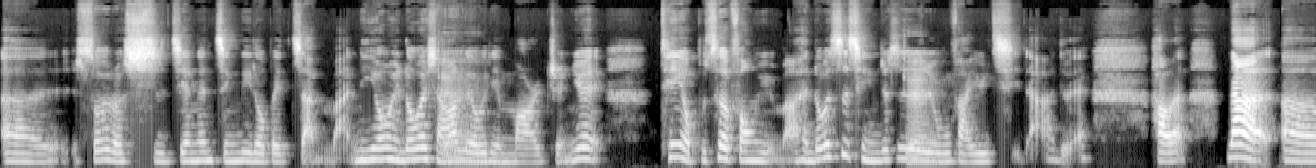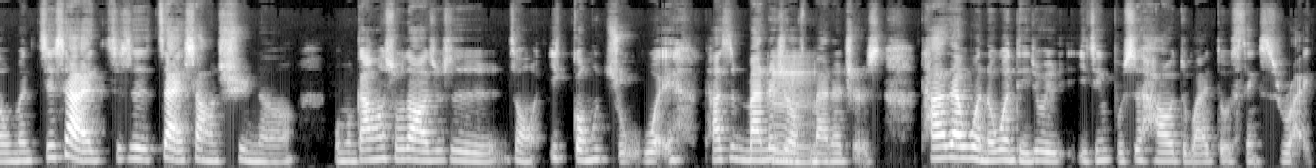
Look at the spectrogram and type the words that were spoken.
呃，所有的时间跟精力都被占满，你永远都会想要留一点 margin，因为天有不测风云嘛，很多事情就是无法预期的，啊，对，对。好了，那呃，我们接下来就是再上去呢。我们刚刚说到，就是这种一公主位，他是 manager of managers，、嗯、他在问的问题就已经不是 how do I do things right，、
